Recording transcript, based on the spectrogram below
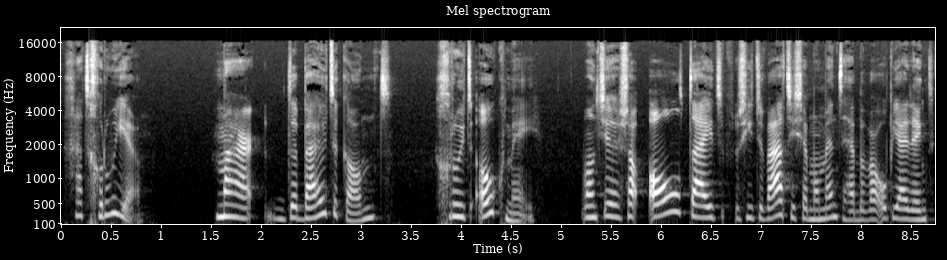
gaat groeien. Maar de buitenkant groeit ook mee. Want je zal altijd situaties en momenten hebben waarop jij denkt:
